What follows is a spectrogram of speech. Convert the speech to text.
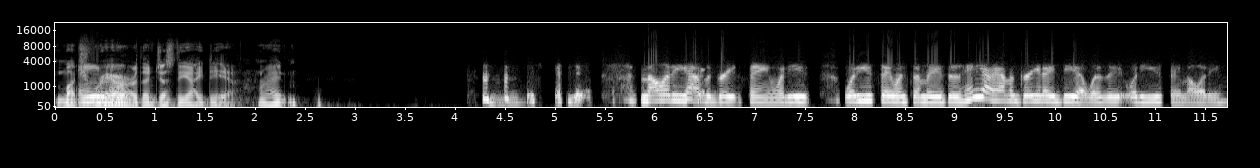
much Amen. rarer than just the idea, right? Melody has a great saying. What do you What do you say when somebody says, "Hey, I have a great idea"? What do they, What do you say, Melody?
